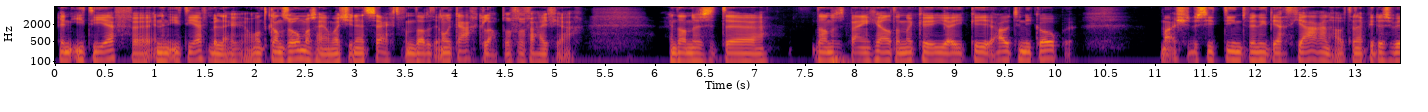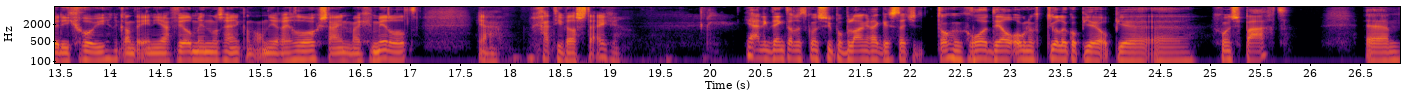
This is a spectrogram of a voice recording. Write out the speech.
een ETF, uh, in een ETF beleggen. Want het kan zomaar zijn wat je net zegt, van dat het in elkaar klapt over vijf jaar. En dan is het, uh, dan is het geld en dan kun je, kun je je auto niet kopen. Maar als je dus die 10, 20, 30 jaar aanhoudt, dan heb je dus weer die groei. Dan kan het ene jaar veel minder zijn, kan het andere jaar heel hoog zijn. Maar gemiddeld, ja, gaat die wel stijgen. Ja, en ik denk dat het gewoon super belangrijk is dat je toch een groot deel ook nog natuurlijk op je, op je uh, gewoon spaart. Um,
